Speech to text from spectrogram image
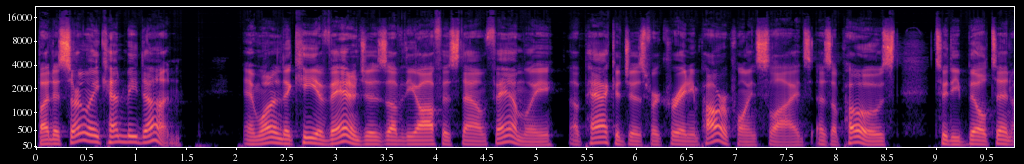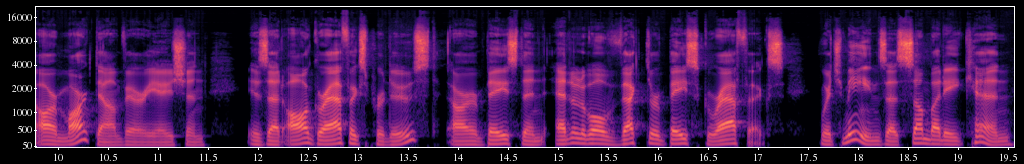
but it certainly can be done. And one of the key advantages of the officedown family of packages for creating PowerPoint slides, as opposed to the built in R Markdown variation, is that all graphics produced are based in editable vector based graphics, which means that somebody can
